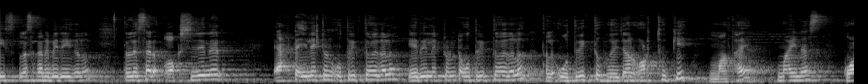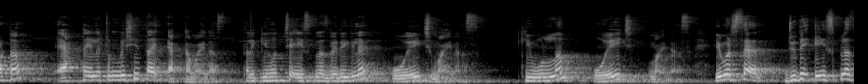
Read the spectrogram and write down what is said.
এইচ প্লাস আকারে বেরিয়ে গেল। তাহলে স্যার অক্সিজেনের একটা ইলেকট্রন অতিরিক্ত হয়ে গেল, এর ইলেকট্রনটা অতিরিক্ত হয়ে গেল, তাহলে অতিরিক্ত হয়ে যাওয়ার অর্থ কি? মাথায় মাইনাস কটা? একটা ইলেকট্রন বেশি, তাই একটা মাইনাস তাহলে কি হচ্ছে? এইচ প্লাস বেরিয়ে গেলে ও এইচ মাইনাস কি বললাম? ও এইচ মাইনাস এবার স্যার, যদি এইচ প্লাস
